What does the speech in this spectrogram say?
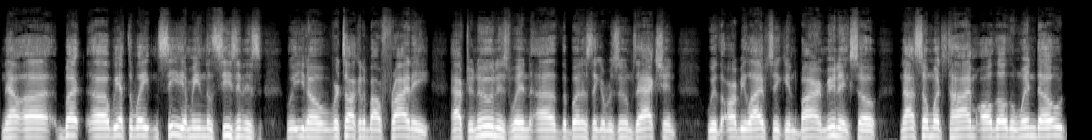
Now, uh, but uh, we have to wait and see. I mean, the season is, you know, we're talking about Friday afternoon is when uh, the Bundesliga resumes action with RB Leipzig and Bayern Munich. So not so much time, although the window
